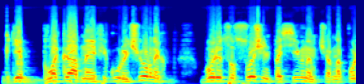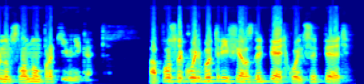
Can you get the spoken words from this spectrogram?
где блокадные фигуры черных борются с очень пассивным чернопольным слоном противника. А после конь b3, ферзь d5, конь c5 Э,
